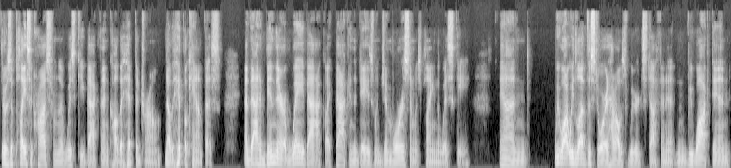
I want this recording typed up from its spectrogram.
there was a place across from the whiskey back then called the Hippodrome, no, the Hippocampus. And that had been there way back, like back in the days when Jim Morrison was playing the whiskey. And we walked, we loved the store. It had all this weird stuff in it. And we walked in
